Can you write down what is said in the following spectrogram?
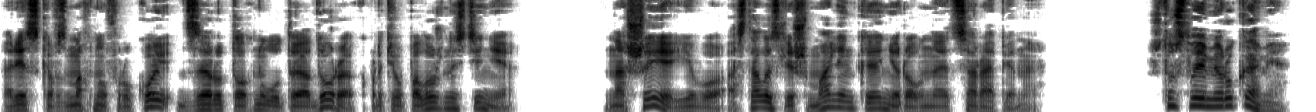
Резко взмахнув рукой, Дзеру толкнул Теодора к противоположной стене. На шее его осталась лишь маленькая неровная царапина. — Что с твоими руками?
